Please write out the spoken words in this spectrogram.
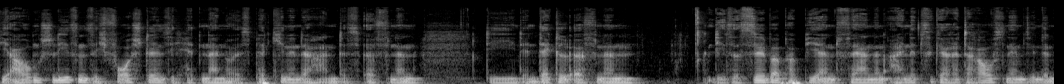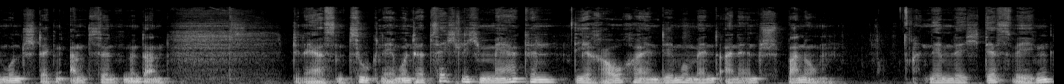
die Augen schließen, sich vorstellen, sie hätten ein neues Päckchen in der Hand, es öffnen, die, den Deckel öffnen, dieses Silberpapier entfernen, eine Zigarette rausnehmen, sie in den Mund stecken, anzünden und dann den ersten Zug nehmen. Und tatsächlich merken die Raucher in dem Moment eine Entspannung. Nämlich deswegen,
